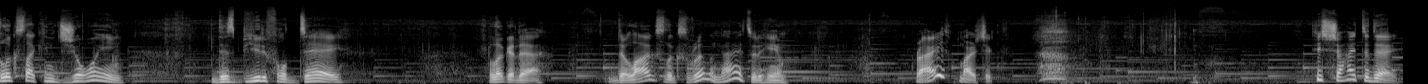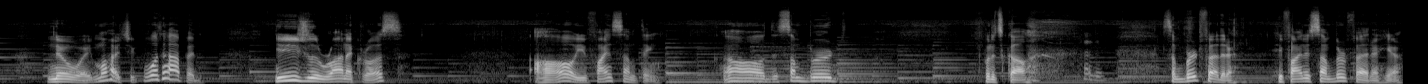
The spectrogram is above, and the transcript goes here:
looks like enjoying this beautiful day. Look at that. The logs looks really nice with him. Right, Marchik? He's shy today. No way, Marchik, what happened? You usually run across. Oh, you find something. Oh, there's some bird. What it's called? Feather. some bird feather. He finds some bird feather here.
